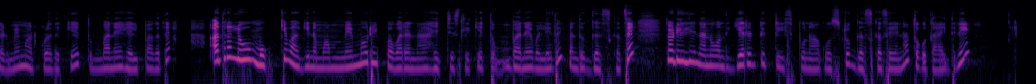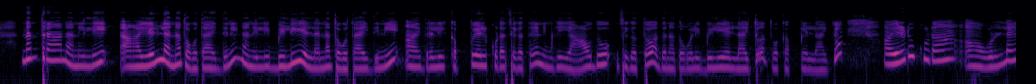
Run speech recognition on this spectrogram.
ಕಡಿಮೆ ಮಾಡ್ಕೊಳ್ಳೋದಕ್ಕೆ ತುಂಬಾ ಹೆಲ್ಪ್ ಆಗುತ್ತೆ. ಅದರಲ್ಲೂ ಮುಖ್ಯವಾಗಿ ನಮ್ಮ ಮೆಮೊರಿ ಪವರನ್ನು ಹೆಚ್ಚಿಸಲಿಕ್ಕೆ ತುಂಬಾ ಒಳ್ಳೆಯದು ಒಂದು ಗಸಗಸೆ. ನೋಡಿ, ಇಲ್ಲಿ ನಾನು ಒಂದು ಎರಡು ಟೀ ಸ್ಪೂನ್ ಆಗುವಷ್ಟು ಗಸಗಸೆಯನ್ನು ತಗೋತಾ ಇದ್ದೀನಿ. ನಂತರ ನಾನಿಲ್ಲಿ ಎಳ್ಳನ್ನು ತೊಗೋತಾ ಇದ್ದೀನಿ. ನಾನಿಲ್ಲಿ ಬಿಳಿ ಎಳ್ಳನ್ನು ತೊಗೋತಾ ಇದ್ದೀನಿ. ಇದರಲ್ಲಿ ಕಪ್ಪು ಎಳ್ಳು ಕೂಡ ಸಿಗುತ್ತೆ. ನಿಮಗೆ ಯಾವುದು ಸಿಗುತ್ತೋ ಅದನ್ನು ತೊಗೊಳ್ಳಿ. ಬಿಳಿ ಎಳ್ಳಾಯಿತು ಅಥವಾ ಕಪ್ಪು ಎಳ್ಳಾಯಿತು. ಎರಡೂ ಕೂಡ ಒಳ್ಳೆಯ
